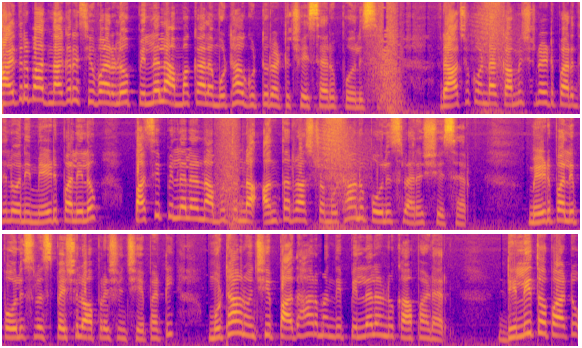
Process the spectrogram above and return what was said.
హైదరాబాద్ నగర శివారులో పిల్లల అమ్మకాల ముఠా గుట్టురట్టు చేశారు పోలీసులు. రాచకొండ కమిషనరేట్ పరిధిలోని మేడిపల్లిలో పసిపిల్లలను అమ్ముతున్న అంతర్రాష్ట్ర ముఠాను పోలీసులు అరెస్ట్ చేశారు. మేడిపల్లి పోలీసులు స్పెషల్ ఆపరేషన్ చేపట్టి ముఠా నుంచి పదహారు మంది పిల్లలను కాపాడారు. ఢిల్లీతో పాటు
